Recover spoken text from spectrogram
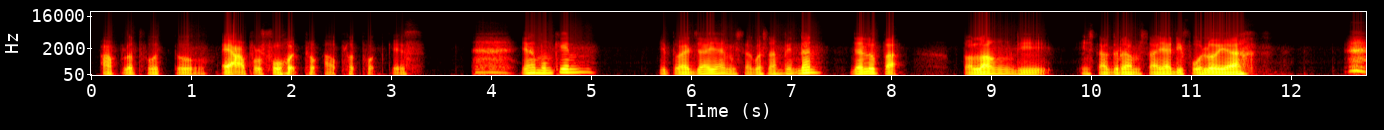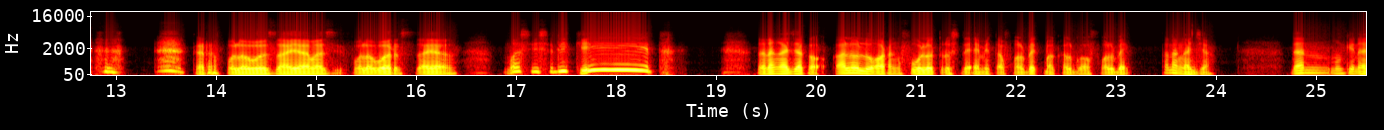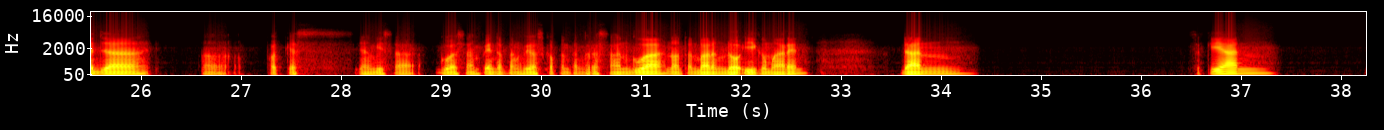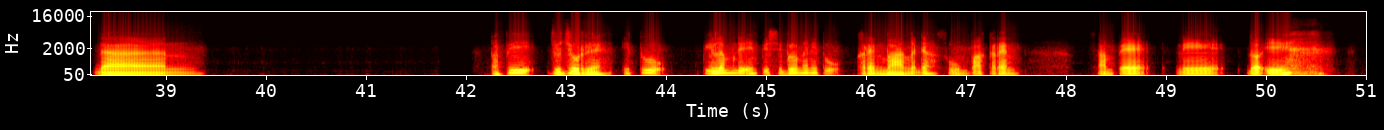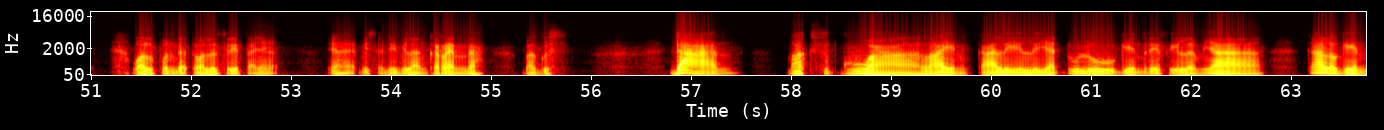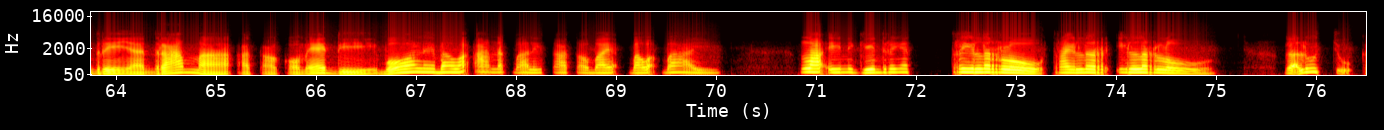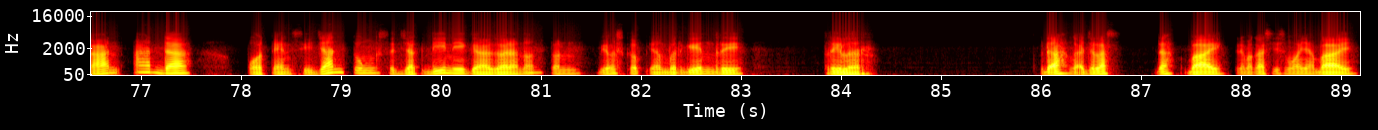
upload foto. Eh upload foto upload podcast. Ya mungkin itu aja ya bisa gue sampein dan jangan lupa tolong di Instagram saya di follow ya. Karena follower saya masih follower saya masih sedikit. Tenang aja kok kalau lu orang follow terus DM minta fallback bakal gua fallback. Tenang aja. Dan mungkin aja uh, podcast yang bisa gua sampaikan tentang bioskop tentang keresahan gua nonton bareng doi kemarin. Dan sekian dan tapi jujur deh itu film The Invisible Man itu keren banget dah sumpah keren. Sampai nih doi walaupun nggak terlalu ceritanya ya bisa dibilang keren dah bagus. Dan maksud gua lain kali lihat dulu genre filmnya kalau genrenya drama atau komedi, boleh bawa anak balita atau bawa bayi. Lah ini genrenya thriller lo, trailer iller lo. Gak lucu kan? Ada potensi jantung sejak dini gara-gara nonton bioskop yang bergenre thriller. Udah, nggak jelas. Udah, bye. Terima kasih semuanya, bye.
